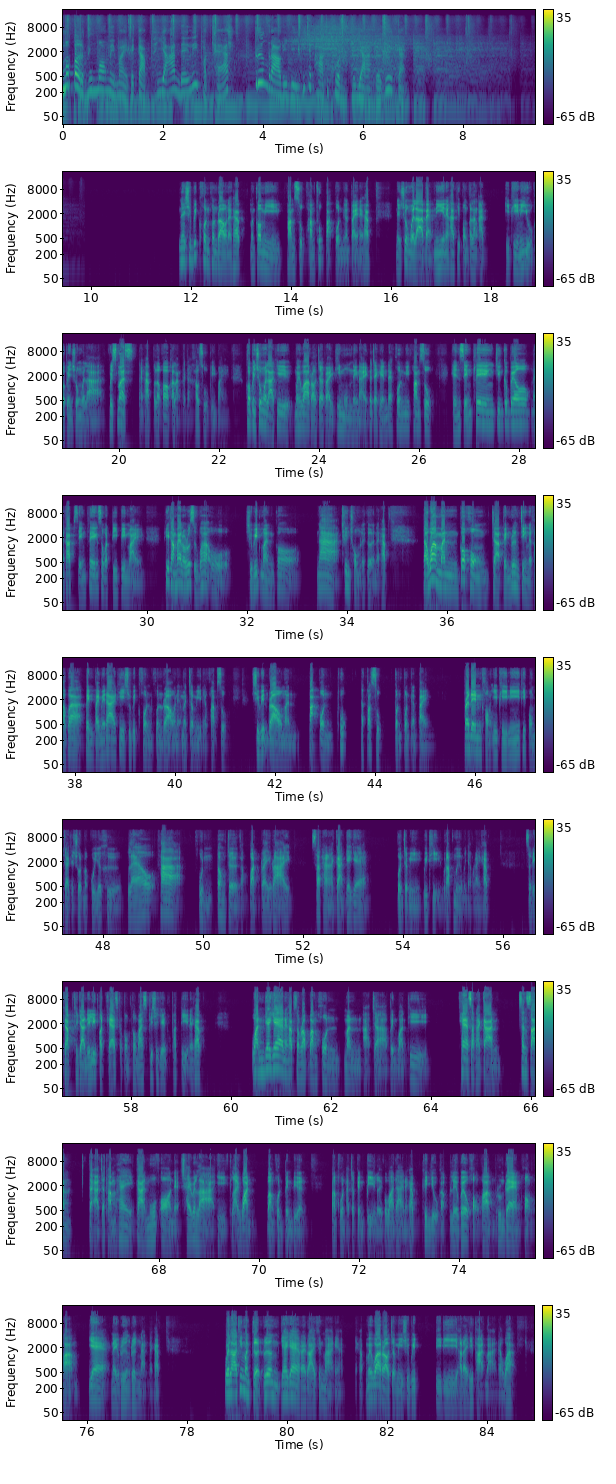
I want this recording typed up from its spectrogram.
มาเปิดมุมมองใหม่ๆ ไปกับทยาน Daily Podcast เรื่องราวดีๆ ที่จะพาทุกคนทยานไปด้วยกัน ในชีวิตคนคนเรานะครับ มันก็มีความสุขความทุกข์ปะปนกันไปนะครับ ในช่วงเวลาแบบนี้นะครับ ที่ผมกำลังอัด EP นี้อยู่ก็เป็นช่วงเวลาคริสต์มาสนะครับแล้วก็กำลังจะเข้าสู่ปีใหม่ ก็เป็นช่วงเวลาที่ไม่ว่าเราจะไปที่มุมไหนๆก็จะเห็นแต่คนมีความสุข เห็นเสียงเพลงจิงเกิลเบลนะครับ เสียงเพลงสวัสดีปีใหม่ ที่ทำให้เรารู้สึกว่า โอ้ชีวิตมันก็น่าชื่นชมเหลือเกินนะครับ แต่ว่ามันก็คงจะเป็นเรื่องจริงนะครับ ว่าเป็นไปไม่ได้ที่ชีวิตคนคนเราเนี่ยมันจะมีแต่ความสุข ชีวิตเรามันปะปนทุกข์แล้วก็สุขปนๆกันไป ประเด็นของ EP นี้ที่ผมอยากจะชวนมาคุยก็คือ แล้วถ้าคุณต้องเจอกับวันร้ายๆสถานการณ์แย่ๆควรจะมีวิธีรับมือมันอย่างไรครับ สวัสดีครับทยาน Daily Podcast กับผมโทมัสพิเชเยนพักดีนะครับ วันแย่ๆนะครับสำหรับบางคนมันอาจจะเป็นวันที่แค่สถานการณ์สั้นๆ แต่อาจจะทำให้การ move on เนี่ยใช้เวลาอีกหลายวัน บางคนเป็นเดือน บางคนอาจจะเป็นปีเลยก็ว่าได้นะครับ ขึ้นอยู่กับเลเวลของความรุนแรงของความแย่ในเรื่องเรื่องนั้นนะครับ เวลาที่มันเกิดเรื่องแย่ๆร้ายๆขึ้นมาเนี่ยนะครับไม่ว่าเราจะมีชีวิตดีๆ อะไรที่ผ่านมาแต่ว่า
